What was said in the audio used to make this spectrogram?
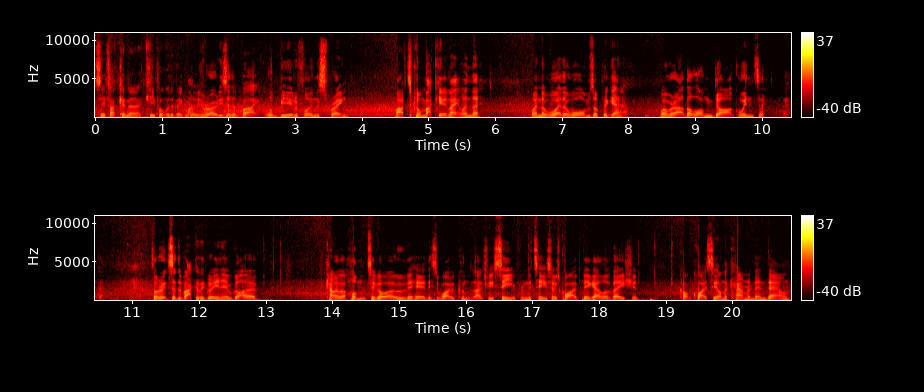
See if I can uh, keep up with the big Those man. roadies at the back look beautiful in the spring. I'll have to come back here, mate, when the when the weather warms up again. When we're out the long dark winter. so Rick's at the back of the green here. We've got a kind of a hump to go over here. This is why we couldn't actually see it from the tee. So it's quite a big elevation. Can't quite see on the camera and then down.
